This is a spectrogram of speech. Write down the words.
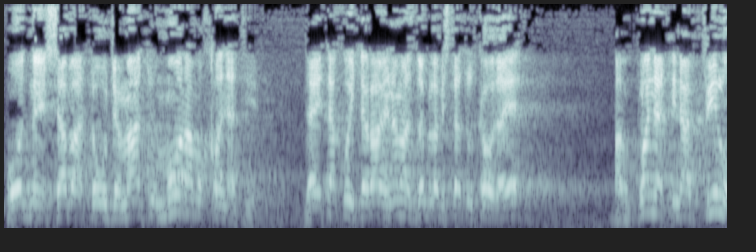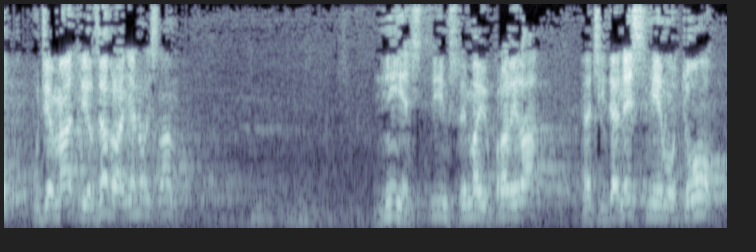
Podne, saba to u džematu moramo klanjati. Da je tako i teravi namaz dobila bi statut kao da je. Ali klanjati na filu u džematu je zabranjeno u islamu? Nije s tim što imaju pravila, znači da ne smijemo to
